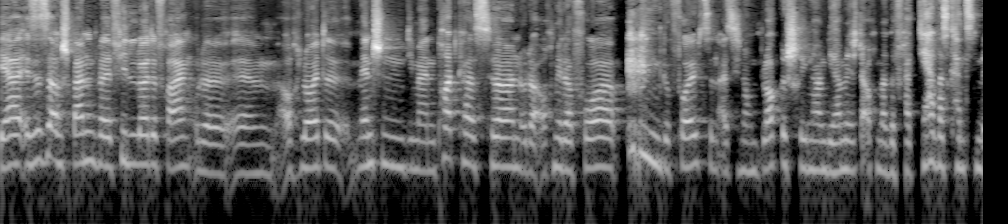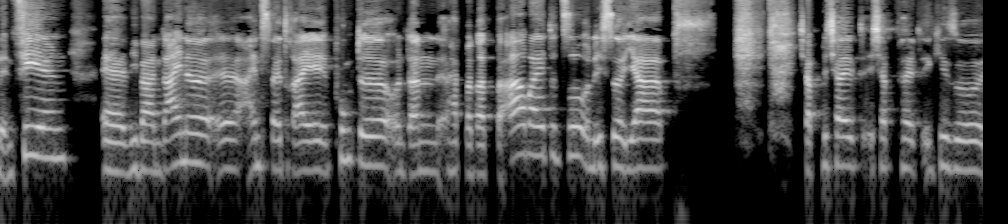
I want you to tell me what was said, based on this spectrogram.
ja, es ist auch spannend, weil viele Leute fragen oder ähm, auch Leute, Menschen, die meinen Podcast hören oder auch mir davor gefolgt sind, als ich noch einen Blog geschrieben habe, die haben mich auch immer gefragt, ja, was kannst du mir empfehlen? Äh, wie waren deine äh, ein, zwei, drei Punkte? Und dann hat man das bearbeitet so und ich so, ja, pff, ich habe mich halt, ich habe halt irgendwie so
